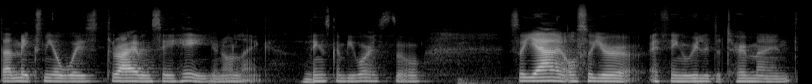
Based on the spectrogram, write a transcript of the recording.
That makes me always thrive and say, hey, you know, like mm. things can be worse. So, so yeah, and also you're, I think, really determined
